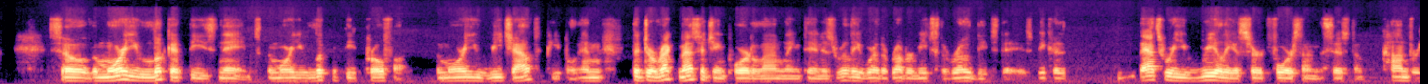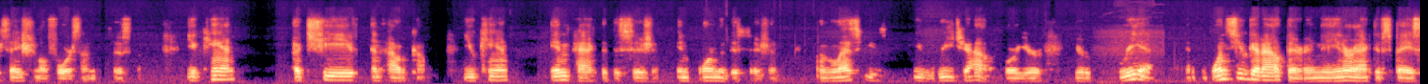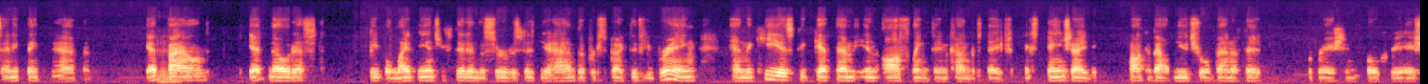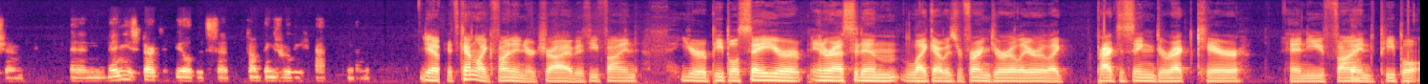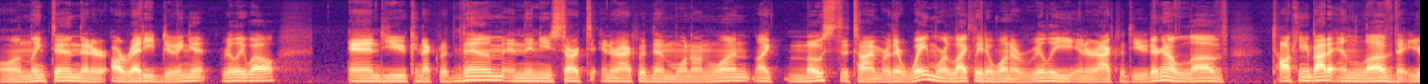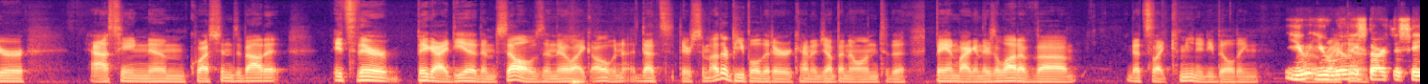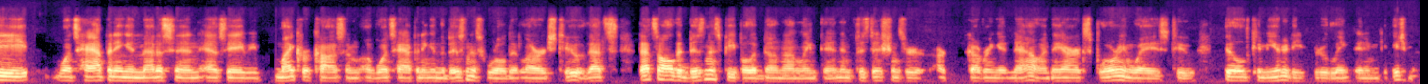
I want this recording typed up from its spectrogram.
So the more you look at these names, the more you look at these profiles the more you reach out to people. And the direct messaging portal on LinkedIn is really where the rubber meets the road these days because that's where you really assert force on the system, conversational force on the system. You can't achieve an outcome. You can't impact a decision, inform a decision, unless you you reach out or you're you're react. And once you get out there in the interactive space, anything can happen. Get mm-hmm. found, get noticed, people might be interested in the services you have, the perspective you bring. And the key is to get them in off LinkedIn conversation, exchange ideas, talk about mutual benefit, cooperation, co-creation. And then you start to feel that sense something's really happening. Yeah, it's kind of like finding your tribe. If you find your people, say you're interested in, like I was referring to earlier, like practicing direct care, and you find yeah. people on LinkedIn that are already doing it really well, and you connect with them and then you start to interact with them one on one, like most of the time, or they're way more likely to want to really interact with you. They're going to love talking about it and love that you're asking them questions about it. It's their big idea themselves, and they're like, "Oh, that's." There's some other people that are kind of jumping on to the bandwagon. There's a lot of uh, that's like community building. You uh, you right really there. start to see what's happening in medicine as a microcosm of what's happening in the business world at large too. That's that's all that business people have done on LinkedIn, and physicians are, are covering it now, and they are exploring ways to build community through LinkedIn engagement.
